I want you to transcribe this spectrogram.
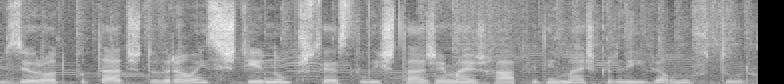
Os eurodeputados deverão insistir num processo de listagem mais rápido e mais credível no futuro.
